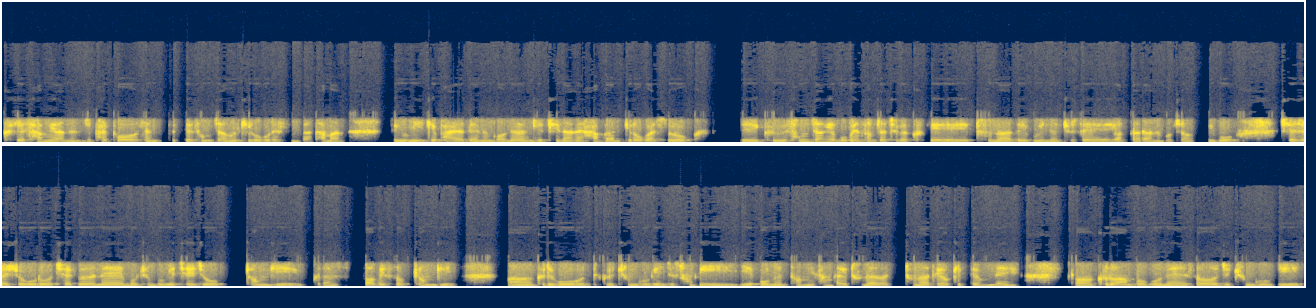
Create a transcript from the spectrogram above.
크게 상회하는 이제 8%대 성장을 기록을 했습니다. 다만 의미 있게 봐야 되는 거는 이제 지난해 하반기로 갈수록 이제 그 성장의 모멘텀 자체가 크게 둔화되고 있는 추세였다라는 거죠. 그리고 실질적으로 최근에 뭐 중국의 제조업 경기, 그다음 서비스업 경기, 어 그리고 그 중국의 이제 소비의 모멘텀이 상당히 둔화 둔화되었기 때문에 어 그러한 부분에서 이제 중국이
